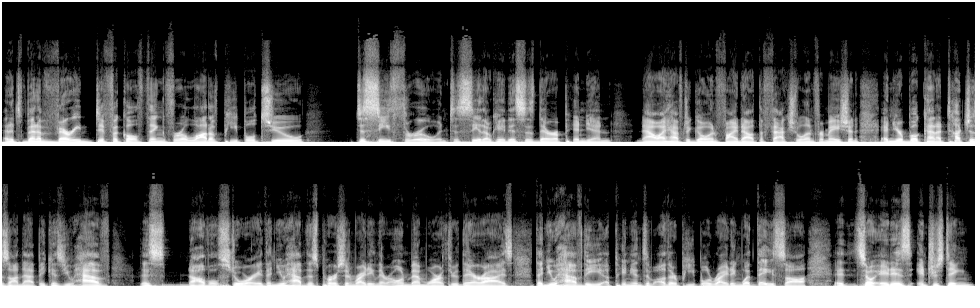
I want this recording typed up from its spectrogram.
and it's been a very difficult thing for a lot of people to to see through and to see that okay this is their opinion. Now i have to go and find out the factual information. And your book kind of touches on that because you have this novel story then you have this person writing their own memoir through their eyes then you have the opinions of other people writing what they saw. It, so it is interesting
